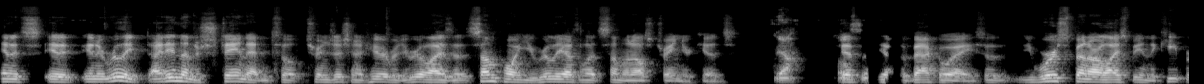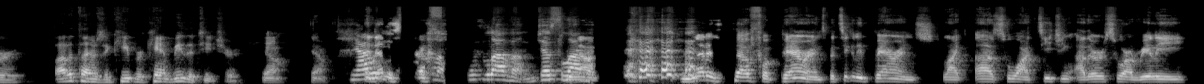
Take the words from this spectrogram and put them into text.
And it's it and it really I didn't understand that until transitioning here, but you realize that at some point you really have to let someone else train your kids. Yeah. You have, to, you have to back away. So you were spent our lives being the keeper. A lot of times the keeper can't be the teacher. Now And we just is tough. just love them just love And them that is tough for parents, particularly parents like us who are teaching others who are really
